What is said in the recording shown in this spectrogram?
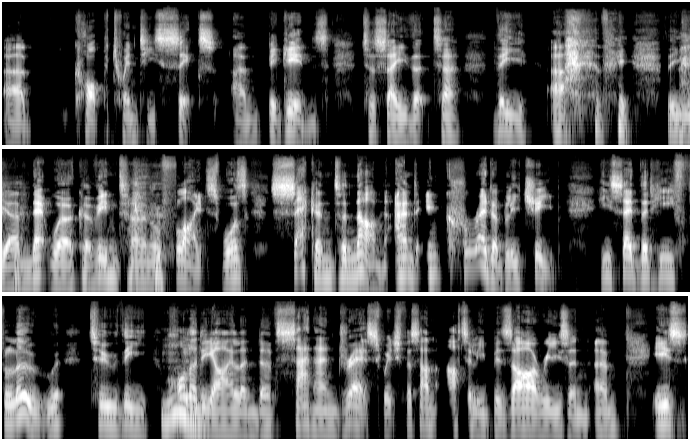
uh COP26 um, begins to say that uh, the uh, the, the uh, network of internal flights was second to none and incredibly cheap. He said that he flew to the mm. holiday island of San Andres, which for some utterly bizarre reason um, is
